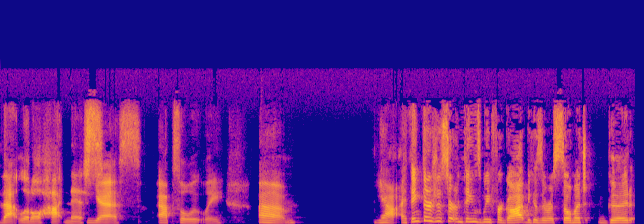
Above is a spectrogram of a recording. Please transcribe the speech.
that little hotness Yes, absolutely. Um yeah, I think there's just certain things we forgot because there was so much good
